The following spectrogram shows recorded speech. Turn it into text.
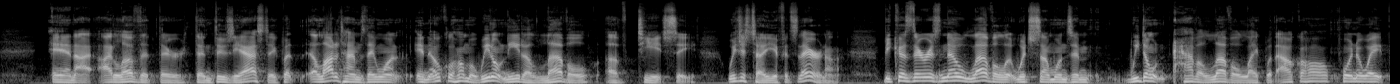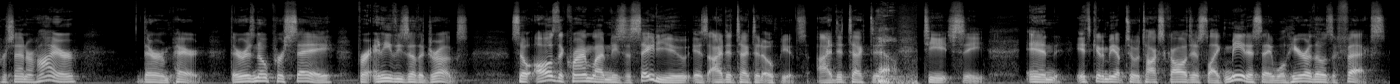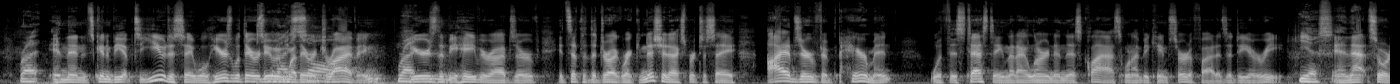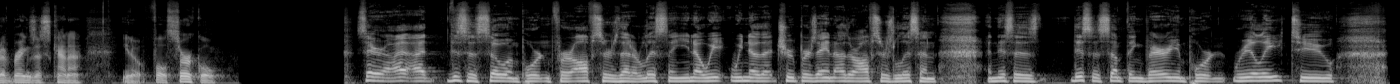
And I, I love that they're, they're enthusiastic, but a lot of times they want in Oklahoma we don't need a level of THC. We just tell you if it's there or not, because there is no level at which someone's in. We don't have a level like with alcohol, 0.08 percent or higher, they're impaired. There is no per se for any of these other drugs. So all the crime lab needs to say to you is, I detected opiates, I detected Yeah. THC. And it's going to be up to a toxicologist like me to say, well, here are those effects. Right. And then it's going to be up to you to say, well, here's what they were what doing while they were driving. Right. Here's the behavior I observed. It's up to the drug recognition expert to say, I observed impairment with this testing that I learned in this class when I became certified as a DRE. Yes. And that sort of brings us kind of, you know, full circle Sarah, I, I, this is so important for officers that are listening. You know, we, we know that troopers and other officers listen, and this is this is something very important, really, to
